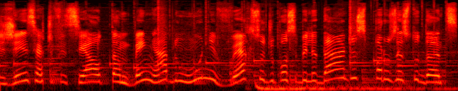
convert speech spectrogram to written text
Inteligência artificial também abre um universo de possibilidades para os estudantes.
